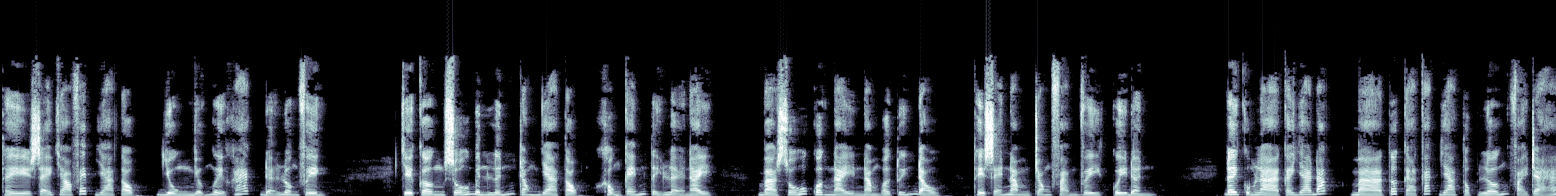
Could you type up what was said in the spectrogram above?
thì sẽ cho phép gia tộc dùng những người khác để luân phiên. Chỉ cần số binh lính trong gia tộc không kém tỷ lệ này và số quân này nằm ở tuyến đầu thì sẽ nằm trong phạm vi quy định. Đây cũng là cái giá đắt mà tất cả các gia tộc lớn phải trả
